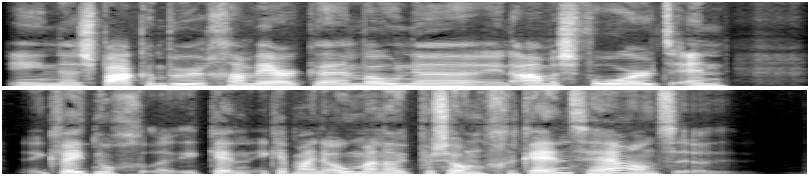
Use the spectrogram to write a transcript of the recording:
in Spakenburg gaan werken en wonen in Amersfoort. En ik weet nog, ik, ken, ik heb mijn oma nooit persoonlijk gekend, hè, want eh,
